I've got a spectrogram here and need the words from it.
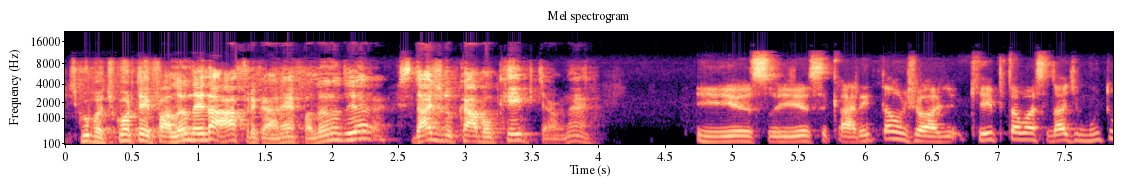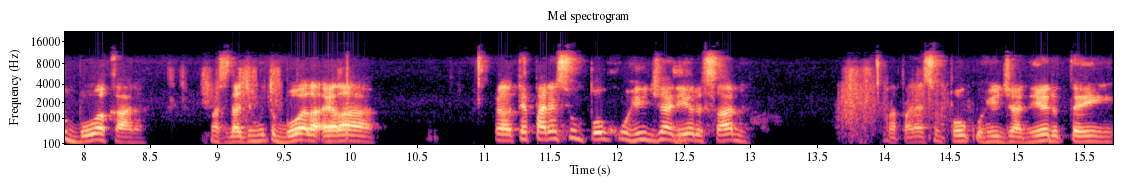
Desculpa, te cortei. Falando aí da África, né? Falando da cidade do Cabo, Cape Town, né? Isso, isso, cara. Então, Jorge, Cape Town é uma cidade muito boa, cara. Uma cidade muito boa. Ela, ela, ela até parece um pouco o Rio de Janeiro, sabe? Ela parece um pouco o Rio de Janeiro. Tem,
